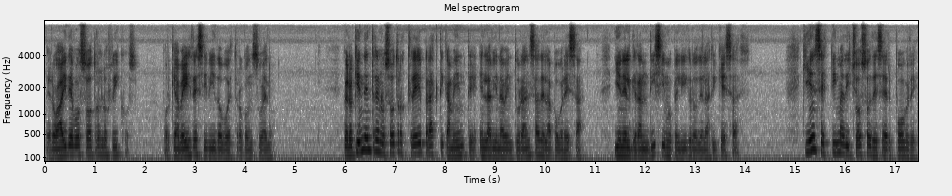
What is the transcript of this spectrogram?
Pero ay de vosotros los ricos, porque habéis recibido vuestro consuelo. Pero ¿quién de entre nosotros cree prácticamente en la bienaventuranza de la pobreza y en el grandísimo peligro de las riquezas? ¿Quién se estima dichoso de ser pobre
